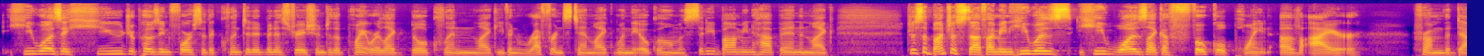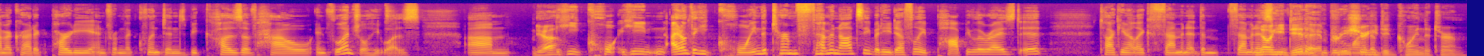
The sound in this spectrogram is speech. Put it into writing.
he was a huge opposing force to the Clinton administration to the point where like Bill Clinton like even referenced him like when the Oklahoma City bombing happened and like just a bunch of stuff. I mean, he was he was like a focal point of ire from the Democratic Party and from the Clintons because of how influential he was. Um, Yeah. he co- he I don't think he coined the term feminazi, but he definitely popularized it, talking about like feminine the feminist. no, he did. I'm pretty sure he to- did coin the term.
